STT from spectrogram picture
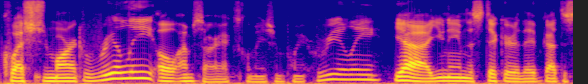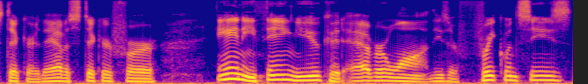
question mark. Really? Oh, I'm sorry, exclamation point. Really? Yeah, you name the sticker, they've got the sticker. They have a sticker for anything you could ever want. These are frequencies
